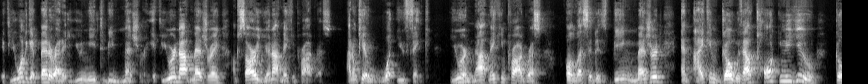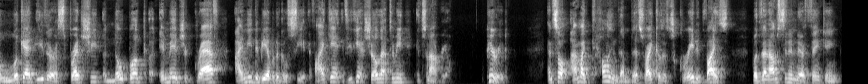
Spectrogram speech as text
if you want to get better at it, you need to be measuring. If you are not measuring, I'm sorry, you're not making progress. I don't care what you think. You are not making progress unless it is being measured. And I can go without talking to you, go look at either a spreadsheet, a notebook, an image, a graph. I need to be able to go see it. If I can't, if you can't show that to me, it's not real, period. And so I'm like telling them this, right? Because it's great advice. But then I'm sitting there thinking,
